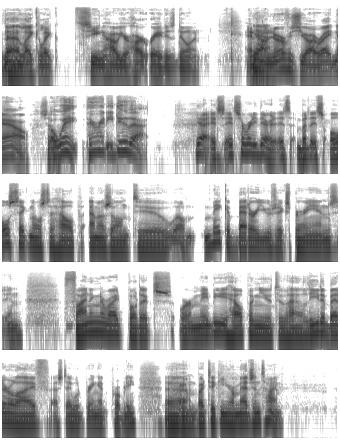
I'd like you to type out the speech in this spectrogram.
Yeah, like like seeing how your heart rate is doing and Yeah. how nervous you are right now So- oh wait they already do that Yeah, it's it's already there. It's but it's all signals to help Amazon to well make a better user experience in finding the right products or maybe helping you to uh, lead a better life, as they would bring it probably um, by taking your meds in time.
